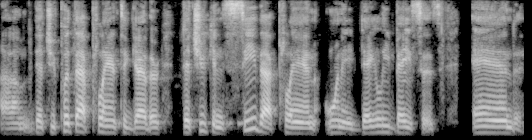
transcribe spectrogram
um, that you put that plan together, that you can see that plan on a daily basis. And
